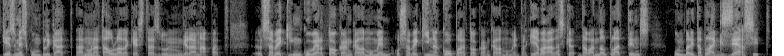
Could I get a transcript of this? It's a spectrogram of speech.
què és més complicat en una taula d'aquestes d'un gran àpat? Saber quin cobert toca en cada moment o saber quina copa toca en cada moment? Perquè hi ha vegades que davant del plat tens un veritable exèrcit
